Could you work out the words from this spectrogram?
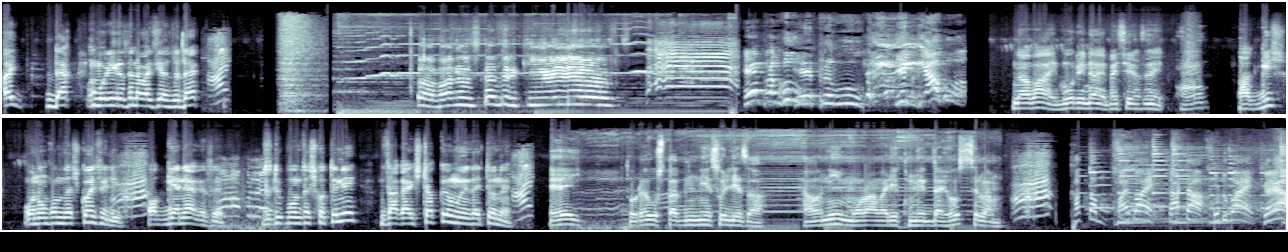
এই দেখ মরে গেছে না আছে দেখ। কি হে প্রভু! হে প্রভু! এ হুয়া না ভাই মরি নাই আছে হ্যাঁ? ভাগ্যিস কইছিলি অজ্ঞানে আগেছে যদি পঞ্চাশ করতিনি জায়গা স্টক কে মরে যাইতো না। এই তোরে উস্তাদ নিয়ে চলিয়ে যা। হ্যাঁ নি মারি দায় হচ্ছিলাম। খতম বাই বাই টাটা গুড বাই গয়া।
